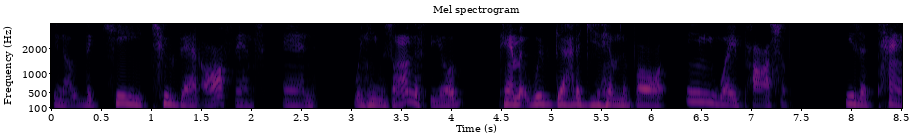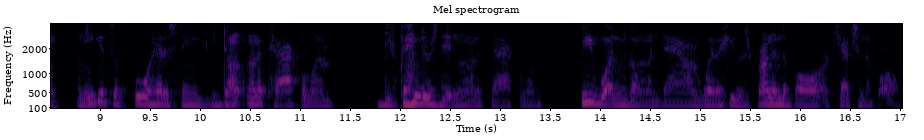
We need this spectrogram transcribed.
you know, the key to that offense. And when he was on the field, damn it, we've got to get him the ball any way possible. He's a tank. When he gets a full head of steam, you don't want to tackle him. Defenders didn't want to tackle him. He wasn't going down, whether he was running the ball or catching the ball.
